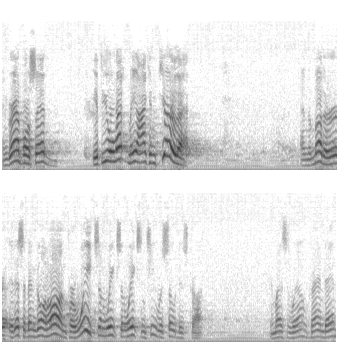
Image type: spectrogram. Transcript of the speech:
and Grandpa said, "If you'll let me, I can cure that." And the mother, this had been going on for weeks and weeks and weeks, and she was so distraught. The mother says, "Well, Granddad,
